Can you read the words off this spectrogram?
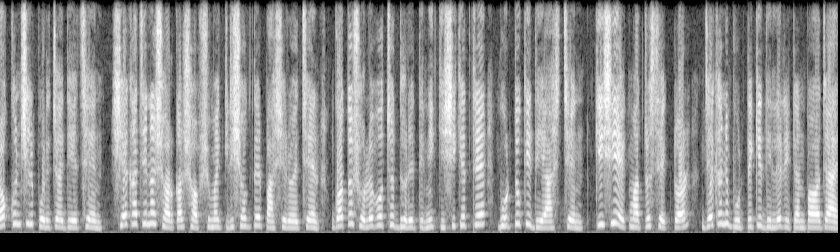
রক্ষণশীল পরিচয় দিয়েছেন। শেখ হাসিনা সরকার সবসময় কৃষকদের পাশে রয়েছেন। গত ষোলো বছর ধরে তিনি কৃষিক্ষেত্রে ভর্তুকি দিয়ে আসছেন। কৃষি একমাত্র সেক্টর যেখানে ভর্তুকি দিলে রিটার্ন পাওয়া যায়।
